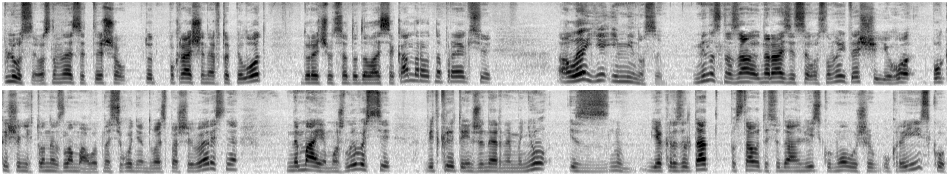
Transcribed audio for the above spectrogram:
плюси. Основне це те, що тут покращений автопілот. До речі, це додалася камера от на проєкції. Але є і мінуси. Мінус на- наразі це основний те, що його поки що ніхто не взламав. От на сьогодні, 21 вересня, немає можливості відкрити інженерне меню і ну, як результат поставити сюди англійську мову чи українську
